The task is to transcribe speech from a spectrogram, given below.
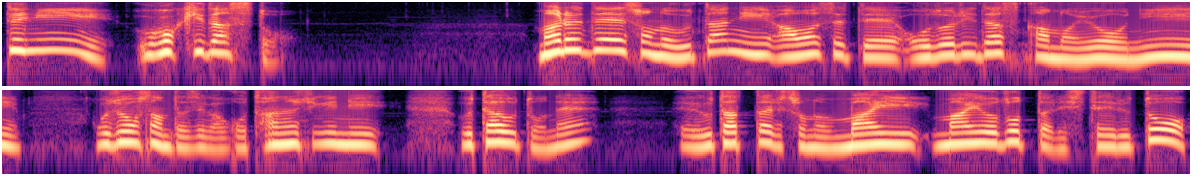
手に動き出すと。まるでその歌に合わせて踊り出すかのように、お嬢さんたちがこう楽しげに歌うとね、歌ったりその舞、舞い踊ったりしていると、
